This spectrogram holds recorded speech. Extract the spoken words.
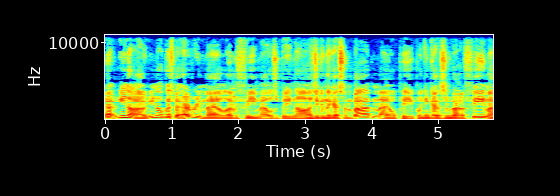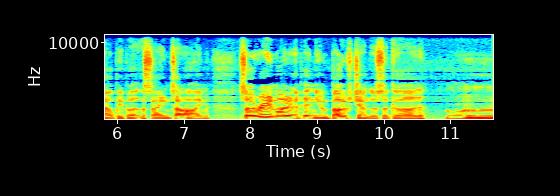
Uh, you know, you're not going to expect every male and female to be nice. You're going to get some bad male people and you get some bad female people at the same time. So, really, in my own opinion, both genders are good. Hmm.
